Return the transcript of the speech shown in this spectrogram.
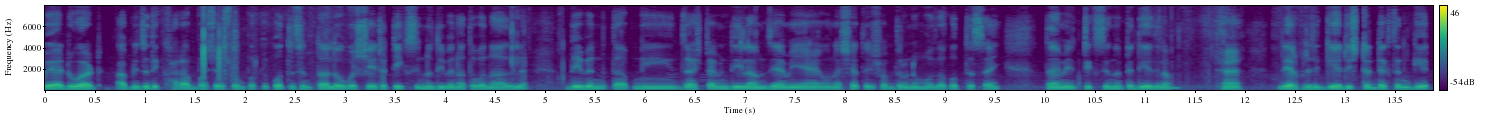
ব্যাড ওয়ার্ড আপনি যদি খারাপ ভাষা সম্পর্কে করতেছেন, তাহলে অবশ্যই এটা টিক চিহ্ন দিবেন অথবা না দিলে দিবেন তা আপনি জাস্ট আমি দিলাম যে আমি হ্যাঁ ওনার সাথে সব ধরনের মজা করতে চাই, তাই আমি টিক চিহ্নটা দিয়ে দিলাম। হ্যাঁ দেওয়ার পরে যে গেট স্টার্ট দেখছেন গেট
